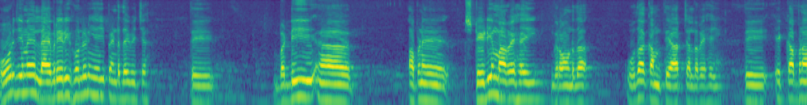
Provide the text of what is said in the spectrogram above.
ਹੋਰ ਜਿਵੇਂ ਲਾਇਬ੍ਰੇਰੀ ਖੋਲਣੀ ਹੈ ਜੀ ਪਿੰਡ ਦੇ ਵਿੱਚ, ਤੇ ਵੱਡੀ ਆਪਣੇ ਸਟੇਡੀਅਮ ਬਣ ਰਿਹਾ ਜੀ ਗਰਾਊਂਡ ਦਾ, ਉਹਦਾ ਕੰਮ ਤਿਆਰ ਚੱਲ ਰਿਹਾ ਜੀ। ਤੇ ਇੱਕ ਆਪਣਾ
